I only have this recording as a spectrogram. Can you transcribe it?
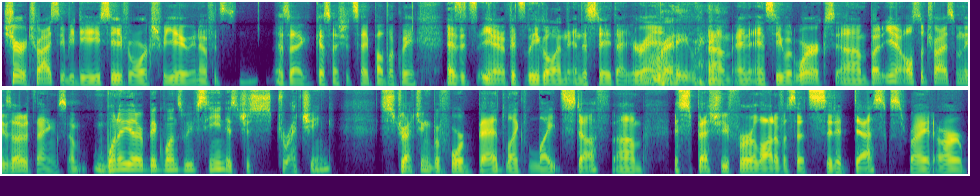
sure, try CBD, see if it works for you. You know if it's as I guess I should say publicly as it's you know if it's legal in, in the state that you're in, Right, right. Um, and and see what works. Um, but you know also try some of these other things. Um, one of the other big ones we've seen is just stretching. Stretching before bed, like light stuff, um, especially for a lot of us that sit at desks, right? Our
